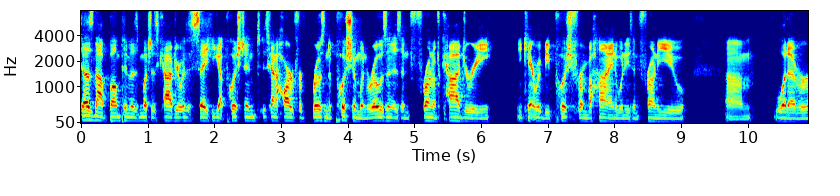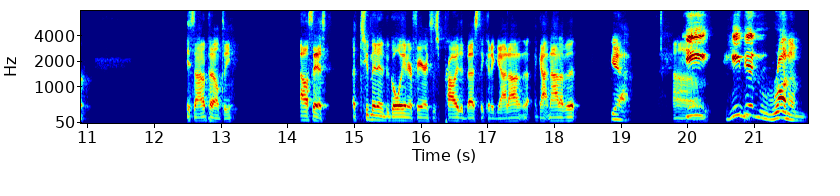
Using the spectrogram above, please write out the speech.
Does not bump him as much as Kadri was to say. He got pushed in. It's kind of hard for Rosen to push him when Rosen is in front of Kadri. You can't really be pushed from behind when he's in front of you. Um, whatever. It's not a penalty. I'll say this: a two-minute goalie interference is probably the best they could have got out gotten out of it. Yeah. Um, he he didn't run him,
